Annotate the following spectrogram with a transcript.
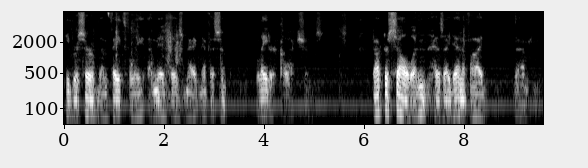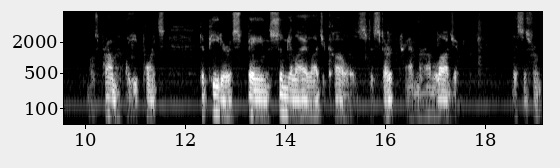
he preserved them faithfully amid his magnificent later collections. Dr. Selwyn has identified them most prominently. He points to Peter of Spain's Summulae Logicalis to start Cranmer on logic. This is from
